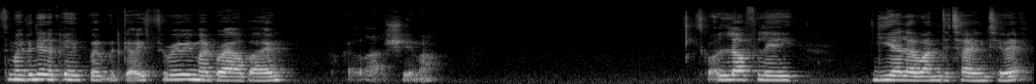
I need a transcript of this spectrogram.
So my vanilla pigment would go through my brow bone. Look at that shimmer. It's got a lovely yellow undertone to it.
